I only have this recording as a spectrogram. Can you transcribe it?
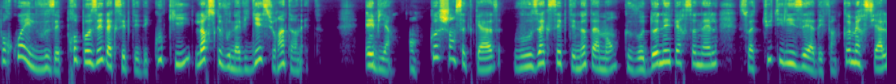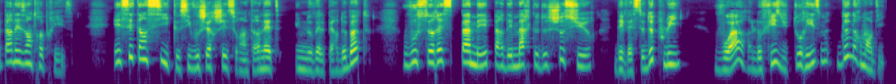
pourquoi il vous est proposé d'accepter des cookies lorsque vous naviguez sur Internet? Eh bien, en cochant cette case, vous acceptez notamment que vos données personnelles soient utilisées à des fins commerciales par les entreprises. Et c'est ainsi que si vous cherchez sur Internet une nouvelle paire de bottes, vous serez spammé par des marques de chaussures, des vestes de pluie, voire l'Office du tourisme de Normandie.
